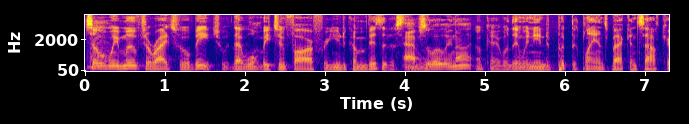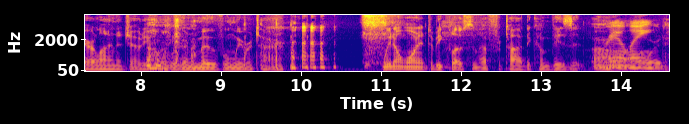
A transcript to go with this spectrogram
So when we move to Wrightsville Beach, that won't be too far for you to come visit us. then, will it? Absolutely not. Okay, well then we need to put the plans back in South Carolina, Jodi, where we're going to move when we retire. we don't want it to be close enough for Todd to come visit. Oh, really? Lord.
